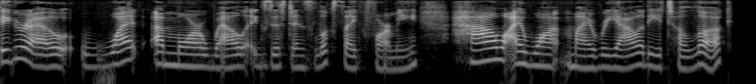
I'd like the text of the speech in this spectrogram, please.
figure out what a more well existence looks like for me, how I want my reality to look,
